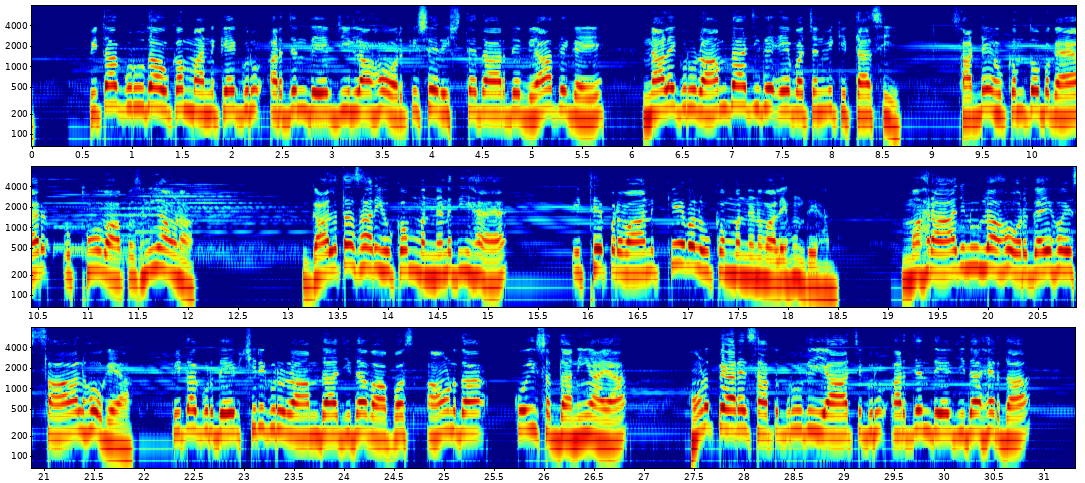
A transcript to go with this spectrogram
ਪਿਤਾ ਗੁਰੂ ਦਾ ਹੁਕਮ ਮੰਨ ਕੇ ਗੁਰੂ ਅਰਜਨ ਦੇਵ ਜੀ ਲਾਹੌਰ ਕਿਸੇ ਰਿਸ਼ਤੇਦਾਰ ਦੇ ਵਿਆਹ ਤੇ ਗਏ, ਨਾਲੇ ਗੁਰੂ ਰਾਮਦਾਸ ਜੀ ਦੇ ਇਹ ਵਚਨ ਵੀ ਕੀਤਾ ਸੀ, ਸਾਡੇ ਹੁਕਮ ਤੋਂ ਬਗੈਰ ਉੱਥੋਂ ਵਾਪਸ ਨਹੀਂ ਆਉਣਾ। ਗੱਲ ਤਾਂ ਸਾਰੀ ਹੁਕਮ ਮੰਨਣ ਦੀ ਹੈ, ਇੱਥੇ ਪ੍ਰਵਾਨ ਕੇਵਲ ਹੁਕਮ ਮੰਨਣ ਵਾਲੇ ਹੁੰਦੇ ਹਨ। ਮਹਾਰਾਜ ਨੂੰ ਲਾਹੌਰ ਗਏ ਹੋਏ ਸਾਲ ਹੋ ਗਿਆ, ਪਿਤਾ ਗੁਰਦੇਵ, ਸ੍ਰੀ ਗੁਰੂ ਰਾਮਦਾਸ ਜੀ ਦਾ ਵਾਪਸ ਆਉਣ ਦਾ ਕੋਈ ਸੱਦਾ ਨਹੀਂ ਆਇਆ। ਹੁਣ ਪਿਆਰੇ ਸਤਿਗੁਰੂ ਦੀ ਯਾਦ 'ਚ ਗੁਰੂ ਅਰਜਨ ਦੇਵ ਜੀ ਦਾ ਹਿਰਦਾ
